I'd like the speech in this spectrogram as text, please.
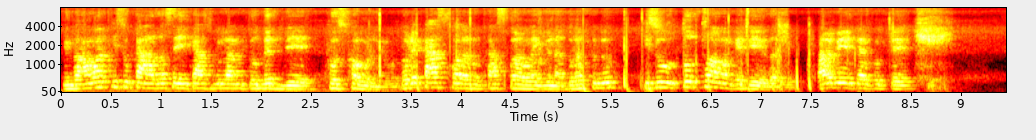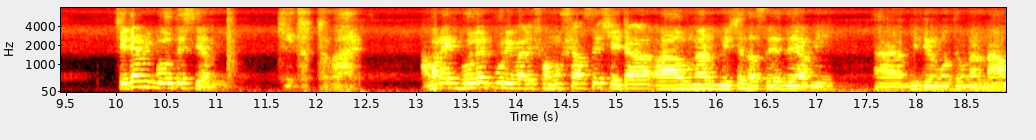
কিন্তু আমার কিছু কাজ আছে এই কাজগুলো আমি তোদের দিয়ে খোঁজ খবর নেব। তোরে কাজ করার কাজ করা লাগবে না। তোরা শুধু কিছু তথ্য আমাকে দিয়ে যাবি পারবি এটা করতে? সেটা আমি বলতেছি আমি। কি তথ্য আমার এক বোনের পরিবারে সমস্যা আছে সেটা ওনার নিষেধ আছে যে আমি ভিডিওর মধ্যে ওনার নাম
